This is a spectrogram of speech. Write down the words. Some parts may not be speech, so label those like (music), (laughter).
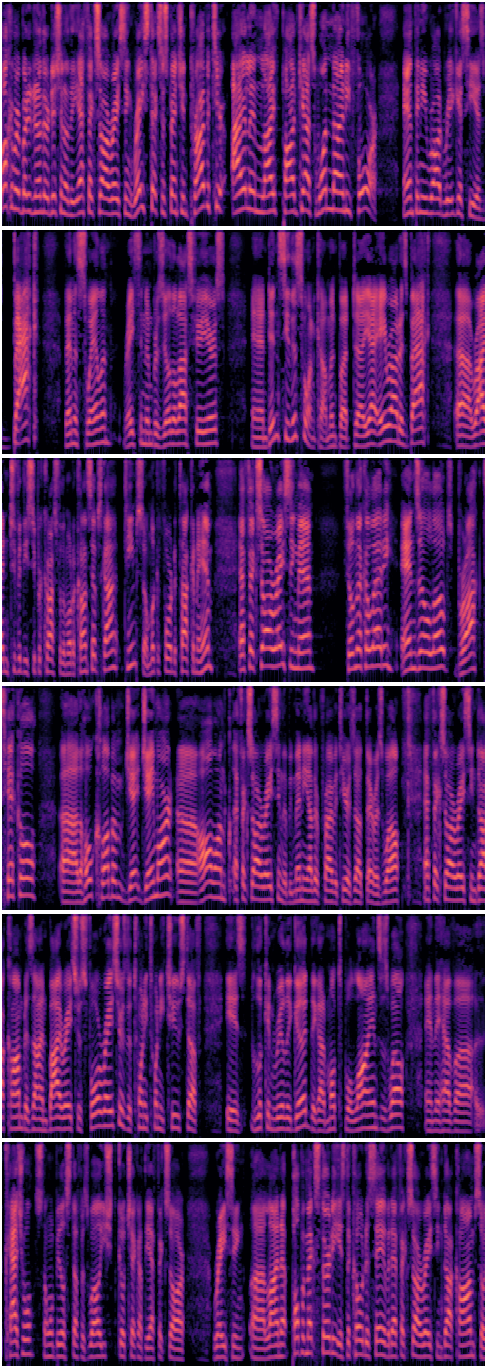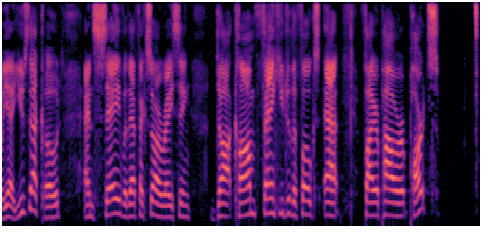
Welcome, everybody, to another edition of the FXR Racing Race Tech Suspension Privateer Island Life Podcast 194. Anthony Rodriguez, he is back, Venezuelan, racing in Brazil the last few years, and didn't see this one coming. But uh, yeah, A Rod is back, uh, riding 250 Supercross for the MotoConcepts guy, team, so I'm looking forward to talking to him. FXR Racing, man. Phil Nicoletti, Enzo Lopes, Brock Tickle, uh, the whole club, um, J, J Mart, uh, all on FXR Racing. There'll be many other privateers out there as well. FXRRacing.com, designed by racers for racers. The 2022 stuff is looking really good. They got multiple lines as well, and they have uh, casual snowmobile stuff as well. You should go check out the FXR Racing uh, lineup. PulpMX30 is the code to save at FXRRacing.com. So, yeah, use that code and save with FXRRacing.com. Thank you to the folks at Firepower Parts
